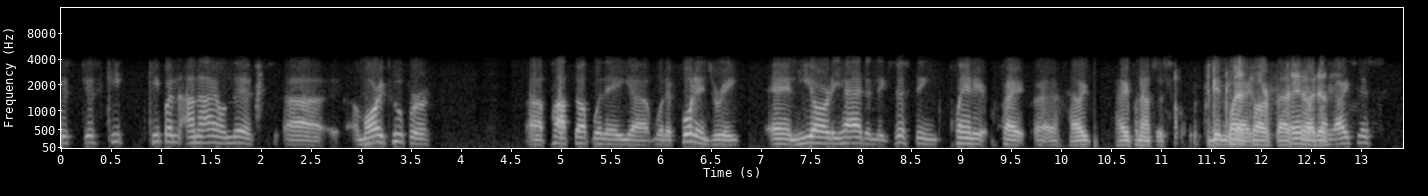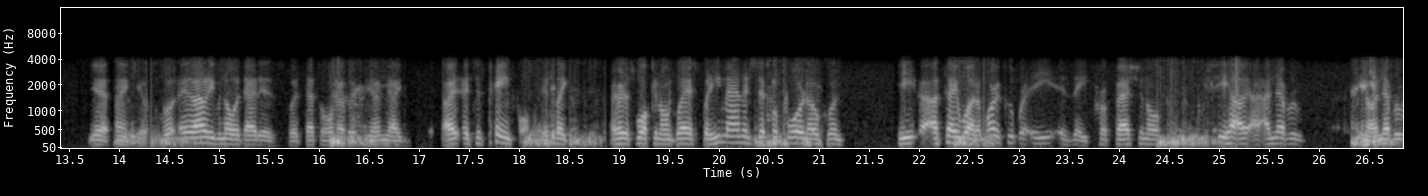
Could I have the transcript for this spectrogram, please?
just just keep keep an, an eye on this. Uh, Amari Cooper uh, popped up with a uh, with a foot injury, and he already had an existing plantar uh, how how you pronounce this? Forgive me. Plantar fasciitis. Fasciitis. Yeah, thank you. Well, and I don't even know what that is, but that's a whole other. You know, I mean, I, I, it's just painful. It's like I heard us walking on glass, but he managed it before in Oakland. He, I'll tell you what, Amari Cooper, he is a professional. You see how I, I never, you know, I never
